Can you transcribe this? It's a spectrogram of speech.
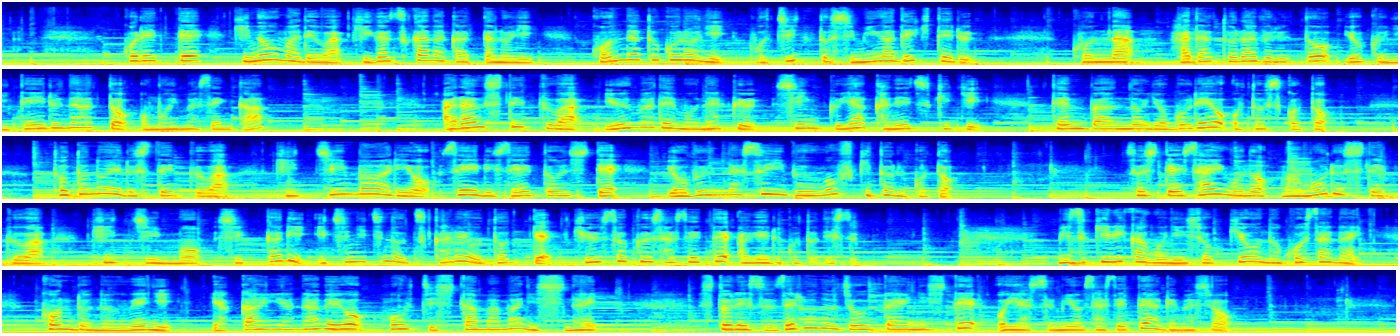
これって昨日までは気がつかなかったのにこんなところにポチッとシミができてる。こんな肌トラブルとよく似ているなと思いませんか？洗うステップは言うまでもなくシンクや加熱機器天板の汚れを落とすこと。整えるステップはキッチン周りを整理整頓して余分な水分を拭き取ること。そして最後の守るステップはキッチンもしっかり一日の疲れをとって休息させてあげることです。水切りかごに食器を残さない。コンロの上にやかんや鍋を放置したままにしない。ストレスゼロの状態にしてお休みをさせてあげましょう。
